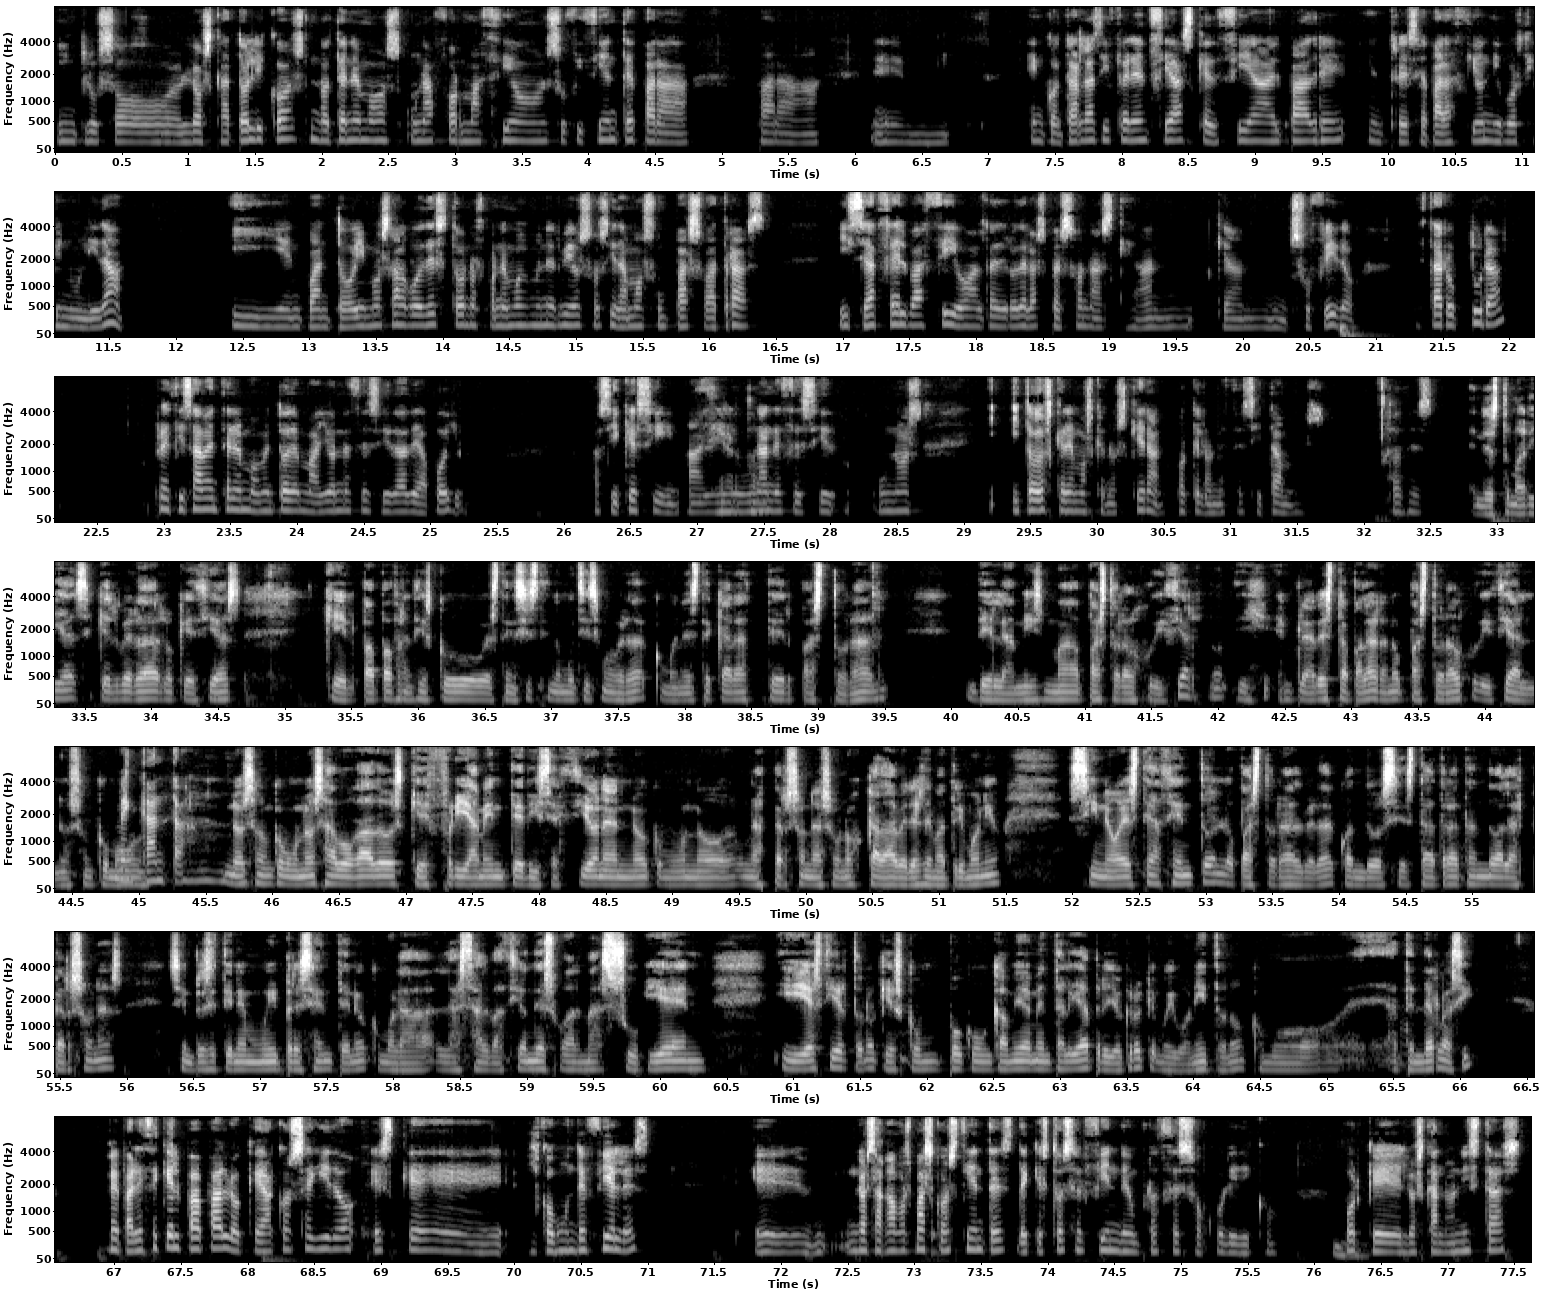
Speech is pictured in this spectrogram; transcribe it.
Incluso los católicos no tenemos una formación suficiente para, para em, encontrar las diferencias que decía el padre entre separación, divorcio y nulidad. Y en cuanto oímos algo de esto nos ponemos muy nerviosos y damos un paso atrás y se hace el vacío alrededor de las personas que han, que han sufrido esta ruptura precisamente en el momento de mayor necesidad de apoyo. Así que sí, hay una necesidad, unos, y, y, todos queremos que nos quieran porque lo necesitamos. Entonces. En esto, María, sí que es verdad lo que decías que el Papa Francisco está insistiendo muchísimo, ¿verdad? Como en este carácter pastoral de la misma pastoral judicial, ¿no? Y emplear esta palabra, ¿no? Pastoral judicial, no son como... Me encanta. No son como unos abogados que fríamente diseccionan, ¿no? Como unas personas o unos cadáveres de matrimonio, sino este acento en lo pastoral, ¿verdad? Cuando se está tratando a las personas, siempre se tiene muy presente, ¿no? Como la, la salvación de su alma, su bien, y es cierto, ¿no? Que es como un poco un cambio de mentalidad, pero yo creo que muy bonito, ¿no? Como eh, atenderlo así. Me parece que el Papa lo que ha conseguido es que el común de fieles eh, nos hagamos más conscientes de que esto es el fin de un proceso jurídico, porque los canonistas,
